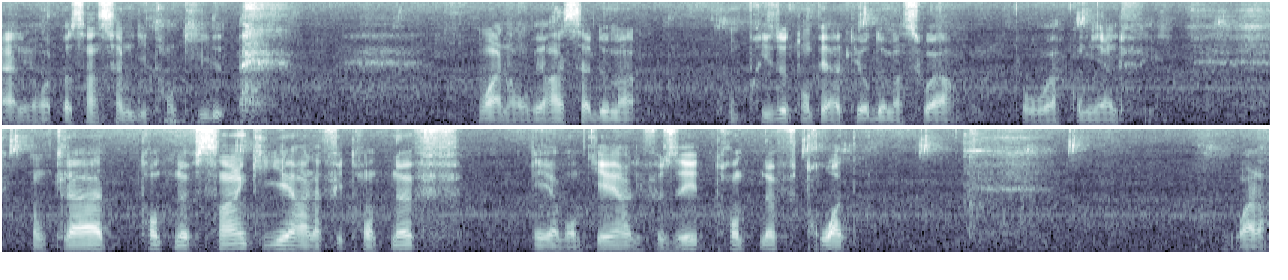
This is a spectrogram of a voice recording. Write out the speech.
Allez, on va passer un samedi tranquille. voilà, on verra ça demain. En prise de température demain soir pour voir combien elle fait. Donc là, 39,5. Hier, elle a fait 39. Et avant-hier, elle faisait 39,3. Voilà.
